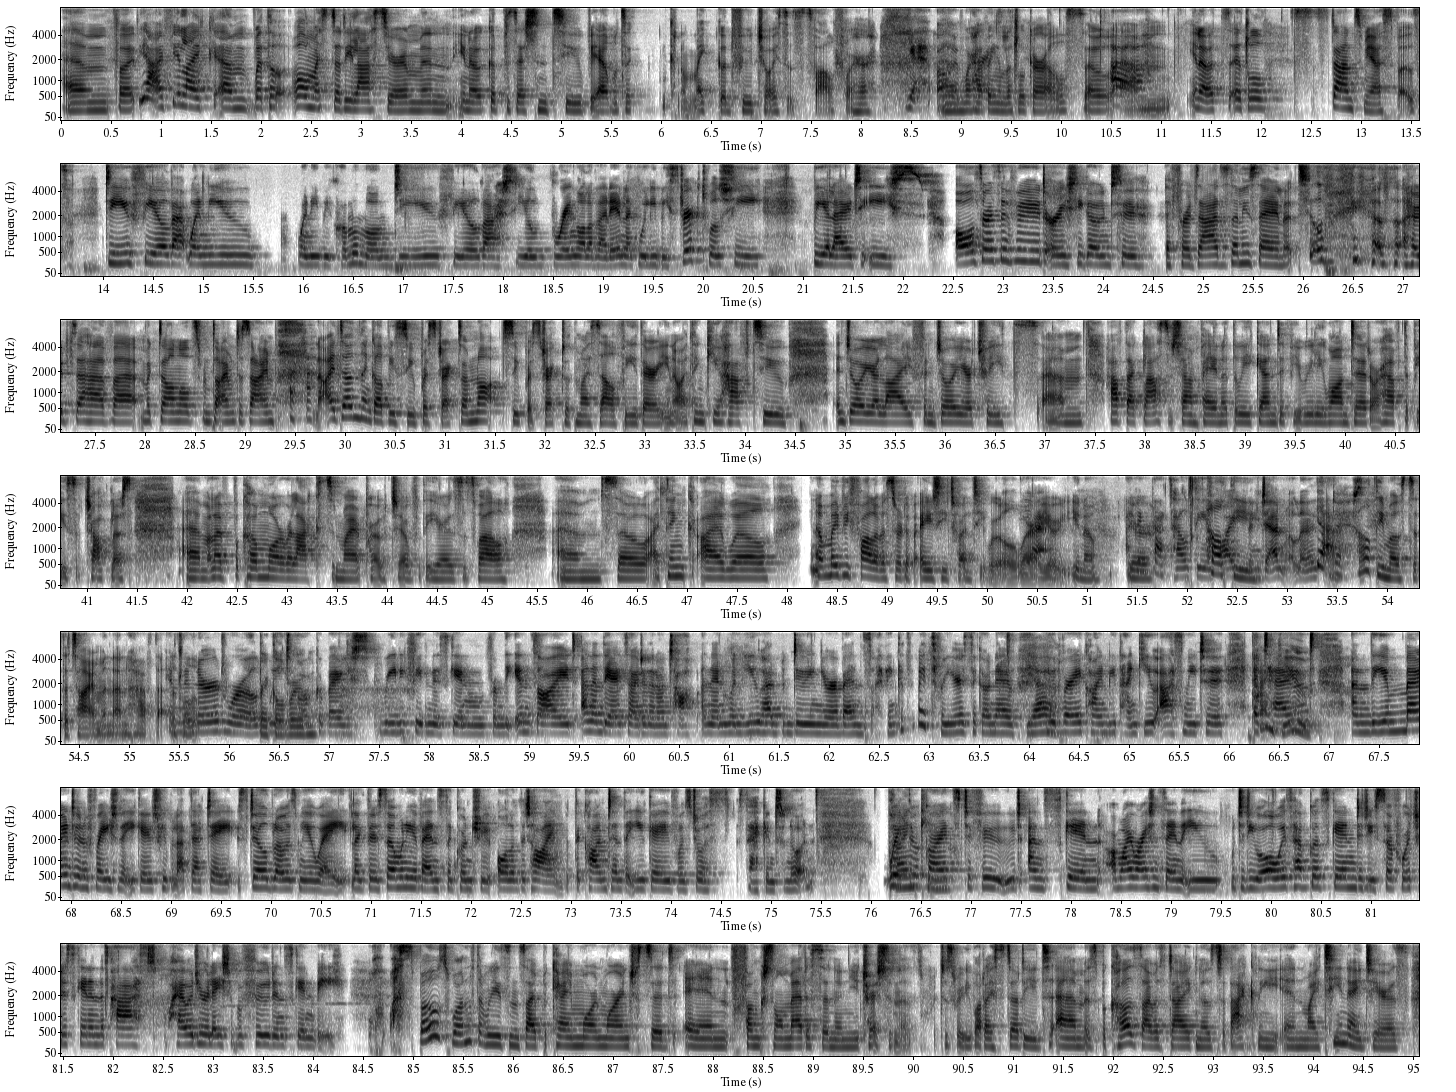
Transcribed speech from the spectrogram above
Um, but yeah, I feel like um, with all my study last year, I'm in you know a good position to be able to kind of make good food choices as well for her. Yeah, oh, um, we're course. having a little girl, so ah. um, you know it's it'll stand to me, I suppose. Do you feel that when you when you become a mum, do you feel that you'll bring all of that in? Like, will you be strict? Will she be allowed to eat all sorts of food, or is she going to? If her dad's then he's saying that she'll be allowed to have uh, McDonald's from time to time. no, I don't think I'll be super strict. I'm not super strict with myself either. You know, I think you have to enjoy your life, enjoy your treats, um, have that glass of champagne at the weekend if you really want it, or have the piece of chocolate. Um, and I've become more relaxed in my approach over the years as well. Um, so I think I will, you know, maybe follow a sort of 80 20 rule where yeah. you're, you know, you're I think that's healthy, healthy in general, yeah, it? healthy most of the time and then have that in little. In the nerd world, we room. talk about really feeding the skin from the inside and then the outside and then on top. And then when you had been doing your events, I think it's about three years ago now, yeah. you would very kindly, thank you, asked me to thank attend. You. And the amount of information that you gave to people at that day still blows me away. Like there's so many events in the country all of the time, but the content that you gave was just second to none. With Thank regards you. to food and skin, am I right in saying that you did you always have good skin? Did you suffer with your skin in the past? How would your relationship with food and skin be? I suppose one of the reasons I became more and more interested in functional medicine and nutrition, which is really what I studied, um, is because I was diagnosed with acne in my teenage years.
